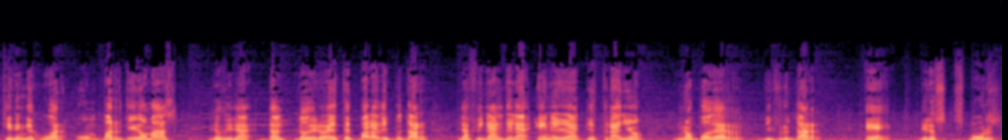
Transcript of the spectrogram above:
tienen que jugar un partido más los, de los del oeste para disputar la final de la NBA. Qué extraño no poder disfrutar eh, de los Spurs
